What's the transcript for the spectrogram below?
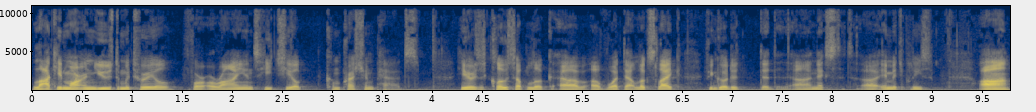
Lockheed Martin used the material for Orion's heat shield compression pads. Here's a close-up look of, of, what that looks like. If you go to the uh, next uh, image, please. Uh,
